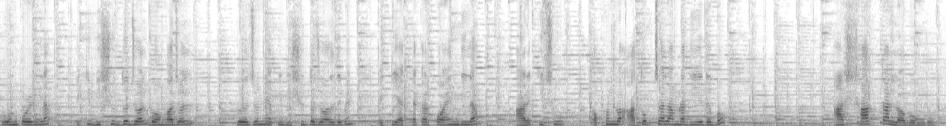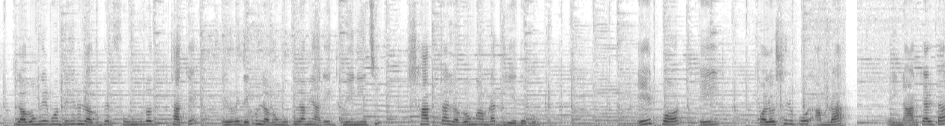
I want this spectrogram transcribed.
পূরণ করে নিলাম। একটি বিশুদ্ধ জল, গঙ্গা জল প্রয়োজন আপনি বিশুদ্ধ জল দেবেন। একটি এক টাকার কয়েন দিলাম, আর কিছু অখণ্ড আতপ চাল আমরা দিয়ে দেব। আর সাতটা লবঙ্গ। লবঙ্গের মধ্যে যেন লবঙ্গের ফুলগুলো থাকে এইভাবে দেখুন লবঙ্গগুলো আমি আগেই ধুয়ে নিয়েছি। সাতটা লবঙ্গ আমরা দিয়ে দেব। এরপর এই কলসের উপর আমরা এই নারকেলটা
